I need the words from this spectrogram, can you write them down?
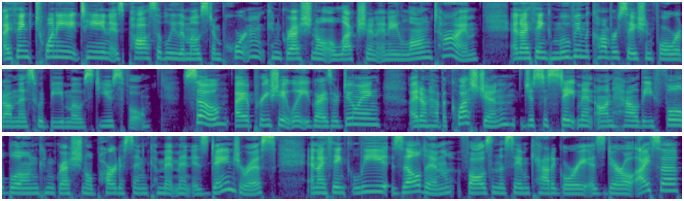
I think 2018 is possibly the most important congressional election in a long time, and I think moving the conversation forward on this would be most useful. So, I appreciate what you guys are doing. I don't have a question, just a statement on how the full blown congressional partisan commitment is dangerous, and I think Lee Zeldin falls in the same category as Darrell Issa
